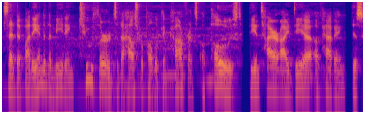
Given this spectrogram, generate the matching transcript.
said that by the end of the meeting, two thirds of the House Republican conference opposed the entire idea of having this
